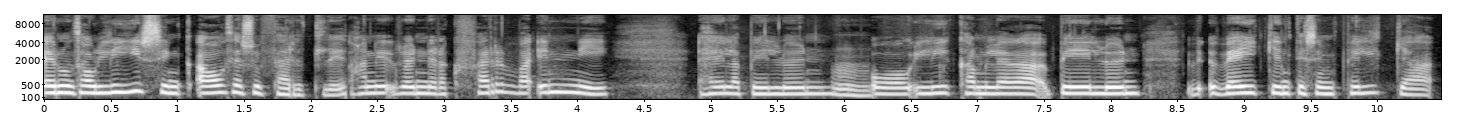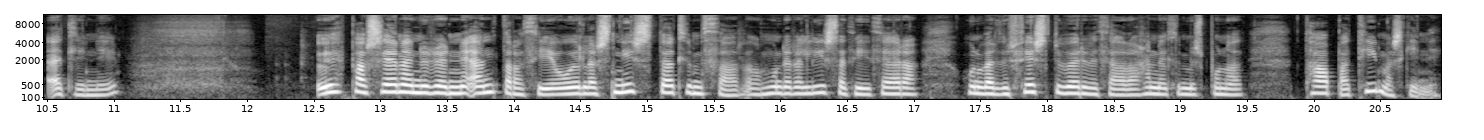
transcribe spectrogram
er hún þá lýsing á þessu ferli. Hann í rauninni er að hverfa inn í heila bylun mm. og líkamlega bylun, veikindi sem fylgja ellinni upp af senanir rauninni endar á því og snýst öllum þar og hún er að lýsa því þegar hún verður fyrstu verfið það að hann er allmis búin að tapa tímaskinni.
